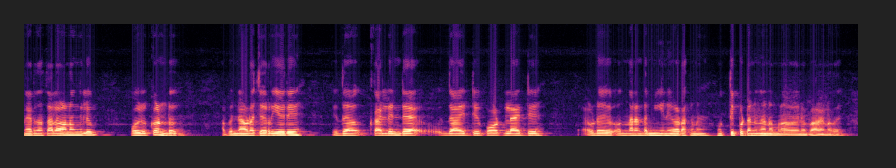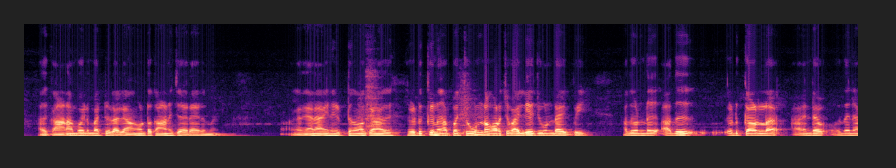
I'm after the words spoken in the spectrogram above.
നിരന്ന സ്ഥലമാണെങ്കിലും ഒഴുക്കുണ്ട്. അപ്പം പിന്നെ അവിടെ ചെറിയൊരു ഇത് കല്ലിന്റെ ഇതായിട്ട് പോട്ടലായിട്ട് അവിടെ ഒന്ന് രണ്ട് മീൻ കിടക്കണ്. മുത്തിപ്പൊട്ടൻ എന്നാണ് നമ്മൾ അതിനെ പറയണത്. അത് കാണാൻ പോലും പറ്റില്ല അല്ലെങ്കിൽ അങ്ങോട്ട് കാണിച്ചു തരായിരുന്നു. അങ്ങനെ ഞാൻ അതിന് ഇട്ട് നോക്കിയാണ്. അത് എടുക്കണ്. അപ്പം ചൂണ്ട കുറച്ച് വലിയ ചൂണ്ടായിപ്പോയി. അതുകൊണ്ട് അത് എടുക്കാനുള്ള അതിന്റെ ഇതിനെ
